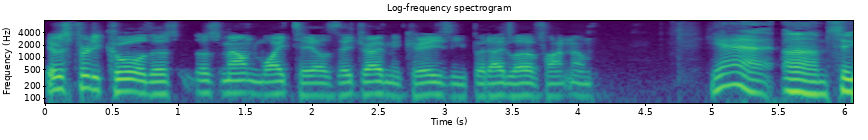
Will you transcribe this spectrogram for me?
it was pretty cool. Those those mountain whitetails they drive me crazy but I love hunting them yeah. Um. So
